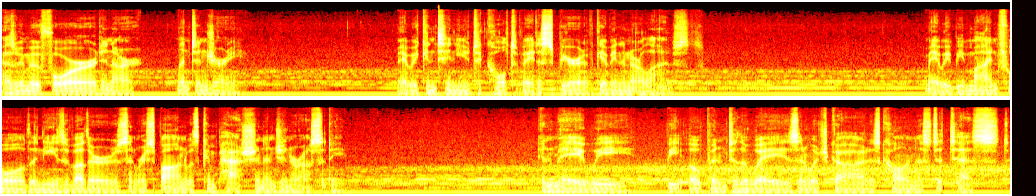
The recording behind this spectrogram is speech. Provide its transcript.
As we move forward in our Lenten journey, may we continue to cultivate a spirit of giving in our lives. May we be mindful of the needs of others and respond with compassion and generosity. And may we be open to the ways in which God is calling us to test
